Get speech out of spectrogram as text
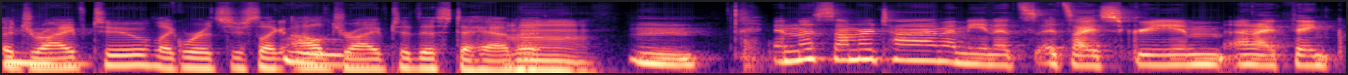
A drive to, like where it's just like I'll drive to this to have it. Mm. In the summertime, I mean, it's it's ice cream, and I think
